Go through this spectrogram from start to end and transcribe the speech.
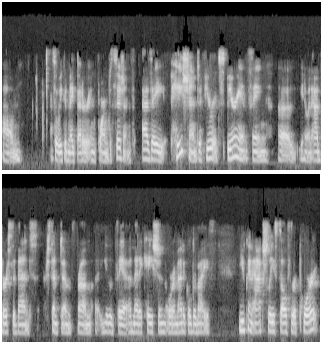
um, so we could make better informed decisions. As a patient, if you're experiencing, uh, you know, an adverse event or symptom from, uh, you would say, a medication or a medical device, you can actually self-report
